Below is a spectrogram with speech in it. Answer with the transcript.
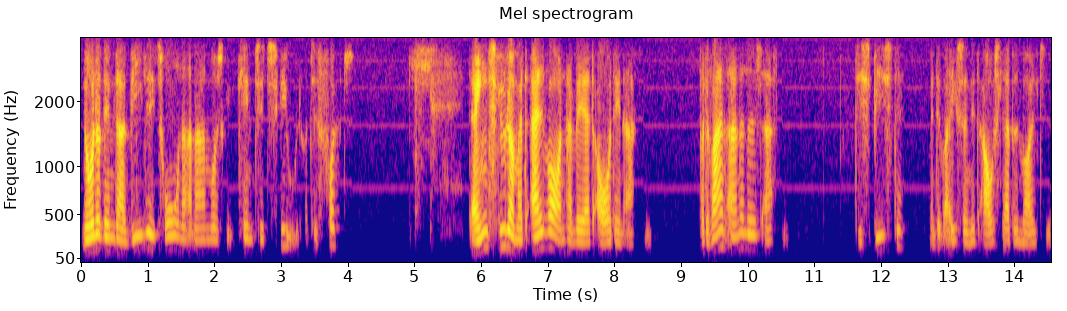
Nogle af dem, der har hvilet i troen, andre har måske kendt til tvivl og til frygt. Der er ingen tvivl om, at alvoren har været over den aften. For det var en anderledes aften. De spiste, men det var ikke sådan et afslappet måltid.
